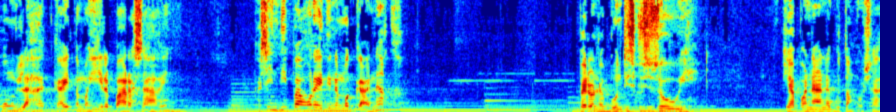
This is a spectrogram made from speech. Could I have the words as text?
kong lahat kahit na mahirap para sa akin. Kasi hindi pa ako ready na magkaanak. Pero nabuntis ko si Zoe. Kaya pananagutan ko siya.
